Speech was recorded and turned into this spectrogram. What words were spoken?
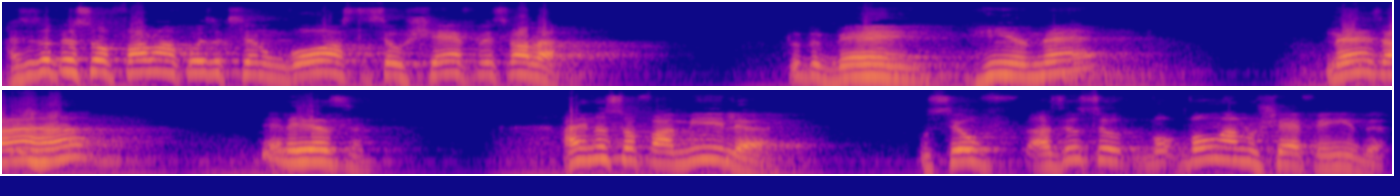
Às vezes a pessoa fala uma coisa que você não gosta, seu chefe, você fala, tudo bem, rindo, né? Né? Você fala, aham, beleza. Aí na sua família, o seu, às vezes o seu, vão lá no chefe ainda.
